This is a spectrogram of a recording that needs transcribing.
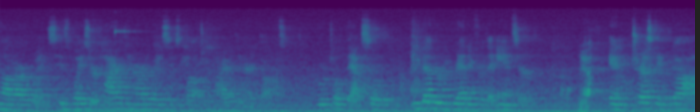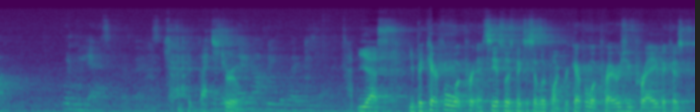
not our ways. His ways are higher than our ways. His thoughts are higher than our thoughts. We're told that. So we better be ready for the answer Yeah, and trusting God when we ask for things. that's true. It may not be the way we want Yes, you be careful what pr- C.S. Lewis makes a similar point. Be careful what prayers you pray because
